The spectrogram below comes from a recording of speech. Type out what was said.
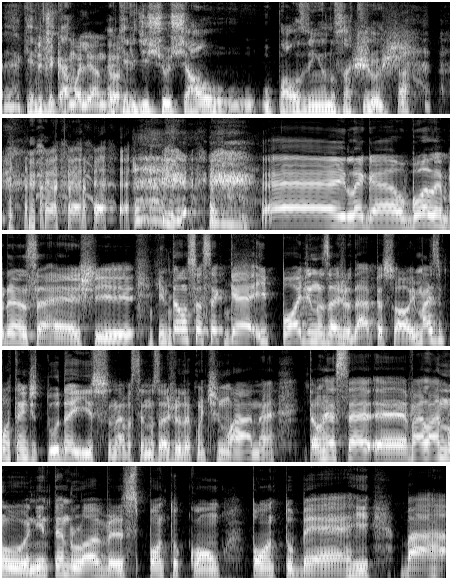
É aquele de, ficar molhando. É aquele de chuchar o, o, o pauzinho no saquinho. é, legal, boa lembrança, Hash. Então, se você quer e pode nos ajudar, pessoal, e mais importante de tudo é isso, né? Você nos ajuda a continuar, né? Então, recebe, é, vai lá no nintendolovers.com.br barra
